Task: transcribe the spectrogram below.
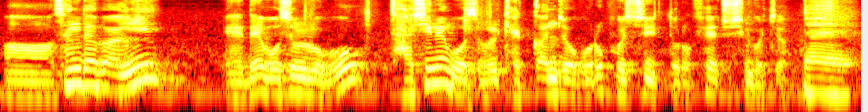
어, 상대방이 예, 내 모습을 보고 자신의 모습을 객관적으로 볼 수 있도록 해주신 거죠. 네.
